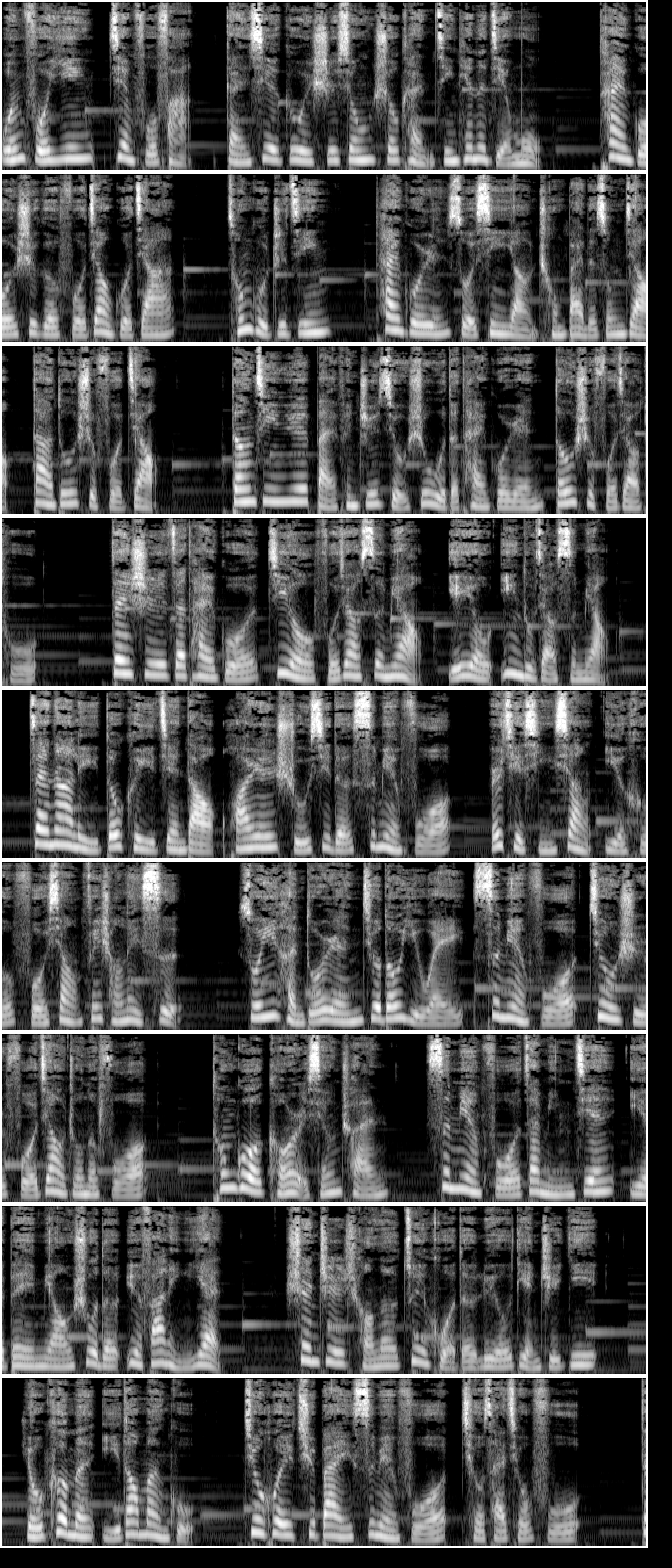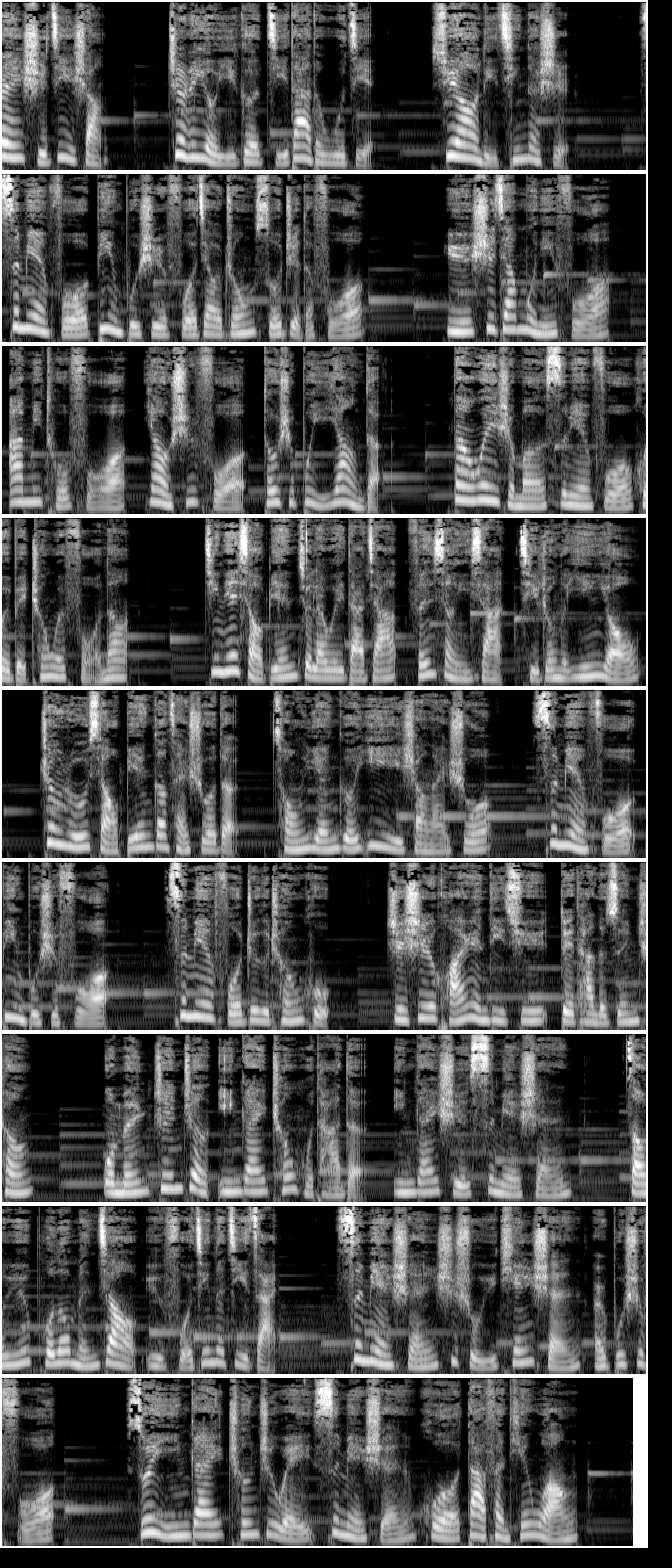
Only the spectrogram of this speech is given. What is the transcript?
闻佛音，见佛法。感谢各位师兄收看今天的节目。泰国是个佛教国家，从古至今，泰国人所信仰崇拜的宗教大多是佛教。当今约百分之九十五的泰国人都是佛教徒。但是在泰国，既有佛教寺庙，也有印度教寺庙，在那里都可以见到华人熟悉的四面佛，而且形象也和佛像非常类似，所以很多人就都以为四面佛就是佛教中的佛。通过口耳相传，四面佛在民间也被描述得越发灵验，甚至成了最火的旅游点之一。游客们一到曼谷，就会去拜四面佛求财求福。但实际上，这里有一个极大的误解，需要理清的是，四面佛并不是佛教中所指的佛，与释迦牟尼佛、阿弥陀佛、药师佛都是不一样的。那为什么四面佛会被称为佛呢？今天小编就来为大家分享一下其中的因由。正如小编刚才说的，从严格意义上来说，四面佛并不是佛。四面佛这个称呼，只是华人地区对他的尊称。我们真正应该称呼他的，应该是四面神。早于婆罗门教与佛经的记载，四面神是属于天神而不是佛，所以应该称之为四面神或大梵天王。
